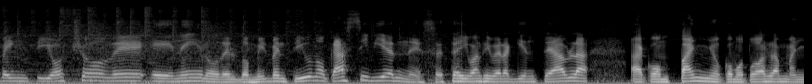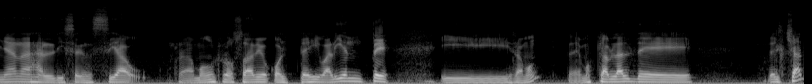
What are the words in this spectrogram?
28 de enero del 2021, casi viernes. Este es Iván Rivera quien te habla. Acompaño como todas las mañanas al licenciado Ramón Rosario Cortés y Valiente. Y Ramón, tenemos que hablar de del chat,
